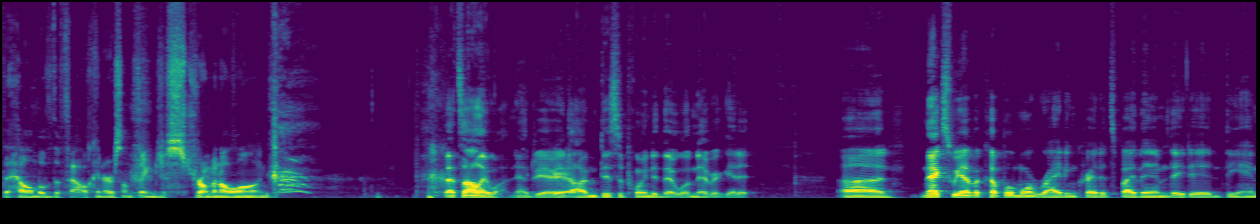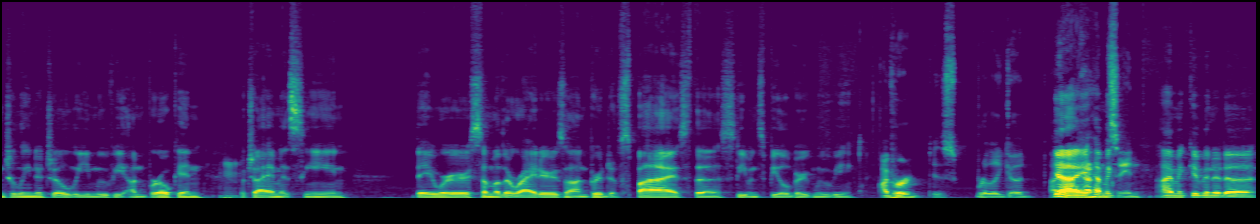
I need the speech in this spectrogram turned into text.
the helm of the Falcon or something, just strumming along. That's all I want now, Jarrett. Yeah. I'm disappointed that we'll never get it. Uh, next, we have a couple more writing credits by them. They did the Angelina Jolie movie Unbroken, hmm. which I haven't seen. They were some of the writers on Bridge of Spies, the Steven Spielberg movie. I've heard is really good. yeah, I haven't, haven't seen. I haven't given it a,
